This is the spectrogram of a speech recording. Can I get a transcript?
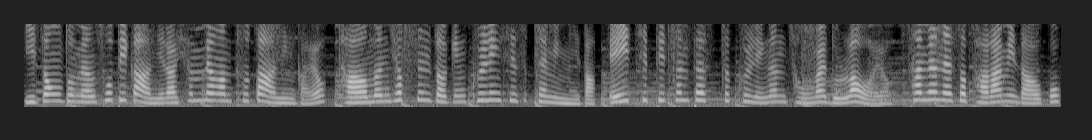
이 정도면 소비가 아니라 현명한 투자 아닌가요? 다음은 혁신적인 쿨링 시스템입니다. HP 템페스트 쿨링은 정말 놀라워요. 사면에서 바람이 나오고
